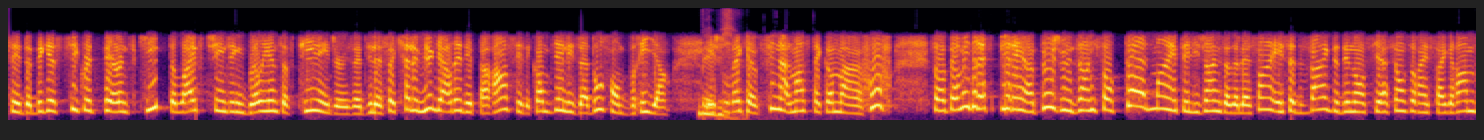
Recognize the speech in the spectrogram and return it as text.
c'est The Biggest Secret Parents Keep: The Life-Changing Brilliance of Teenagers. Elle dit le secret le mieux gardé des parents, c'est combien les ados sont brillants. Ben et je trouvais que finalement, c'était comme un ouf. Ça m'a permis de respirer un peu. Je me disais, ils sont tellement intelligents les adolescents et cette vague de dénonciation sur Instagram,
